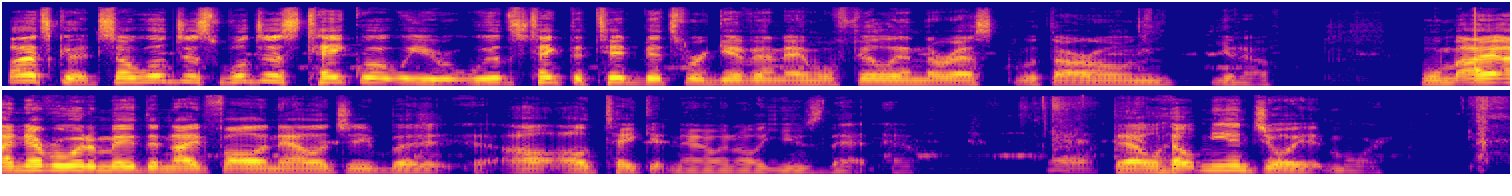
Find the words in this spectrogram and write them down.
Well, that's good. So we'll just we'll just take what we we'll just take the tidbits we're given and we'll fill in the rest with our own. You know, well, I, I never would have made the Knightfall analogy, but it, I'll I'll take it now and I'll use that now. Yeah, That will help me enjoy it more.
